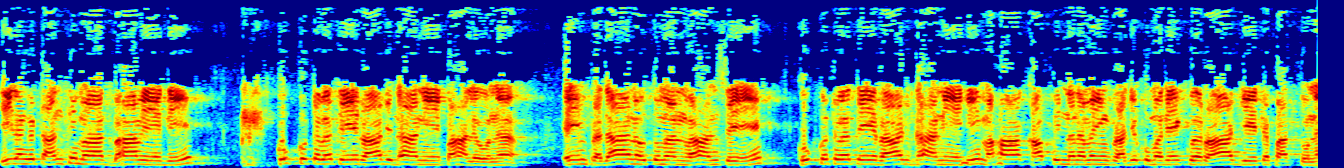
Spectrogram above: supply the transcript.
ඊළඟට අන්තිමාත් භාවයේදී කුක්කුටවතේ රාජධානියේ පහළ වුණ. එයින් ප්‍රධාන උතුමන් වහන්සේ කුක්කුටවතේ රාජධානියේ මහා කප්පින්න නමින් රජ කුමරෙක්ව රාජ්‍යයටපත් වුණ.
